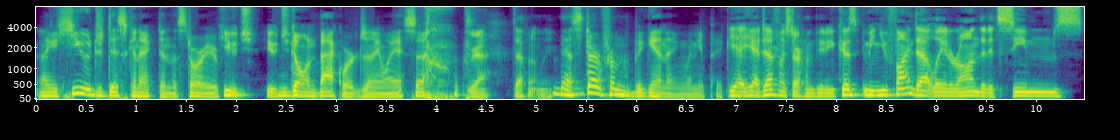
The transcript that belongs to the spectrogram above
Like a huge disconnect in the story. Huge, huge. Going backwards anyway. So Yeah, definitely. yeah, start from the beginning when you pick. Yeah, yeah, definitely start from the beginning. Because I mean, you find out later on that it seems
